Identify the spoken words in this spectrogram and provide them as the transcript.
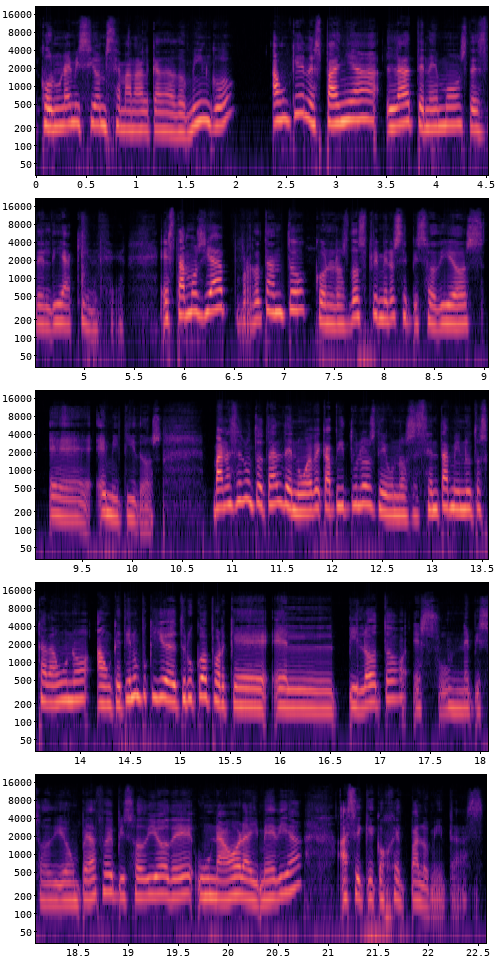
con una emisión semanal cada domingo, aunque en España la tenemos desde el día 15. Estamos ya, por lo tanto, con los dos primeros episodios eh, emitidos. Van a ser un total de nueve capítulos de unos 60 minutos cada uno, aunque tiene un poquillo de truco porque el piloto es un episodio, un pedazo de episodio de una hora y media, así que coged palomitas.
